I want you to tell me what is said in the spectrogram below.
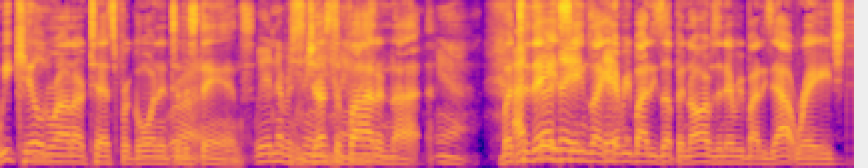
we killed mm. Ron Artest for going into the stands. We had never seen Justified or not. yeah. But today I it seems like it- everybody's up in arms and everybody's outraged.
